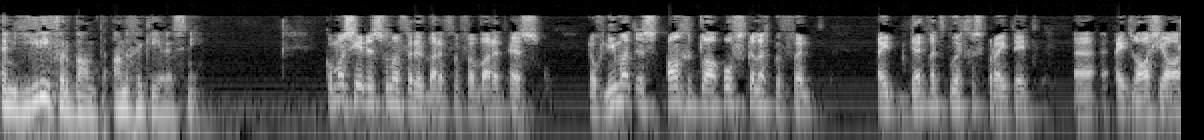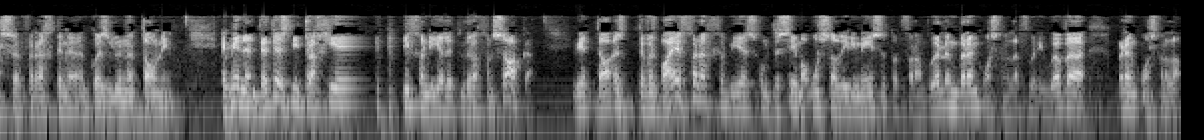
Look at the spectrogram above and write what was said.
in hierdie verband aangekeer is nie. Kom ons sê dis sommer vir dit wat dit vir, vir wat dit is. Nog niemand is aangekla of skuldig bevind uit dit wat voortgespruit het uh uit laas jaar se verrigtinge in KwaZulu-Natal nie. Ek meen dit is die tragedie van die hele toedrag van sake weet daar is dit was baie vinnig geweest om te sê maar ons sal hierdie mense tot verantwoording bring, ons gaan hulle voor die howe bring, ons gaan hulle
